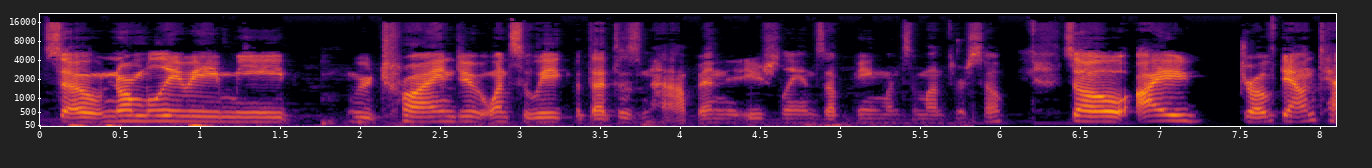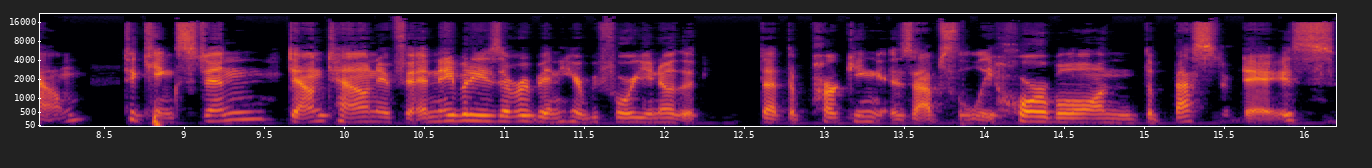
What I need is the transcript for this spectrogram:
So normally we meet. We try and do it once a week, but that doesn't happen. It usually ends up being once a month or so. So I drove downtown to Kingston downtown. If anybody's ever been here before, you know that that the parking is absolutely horrible on the best of days.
